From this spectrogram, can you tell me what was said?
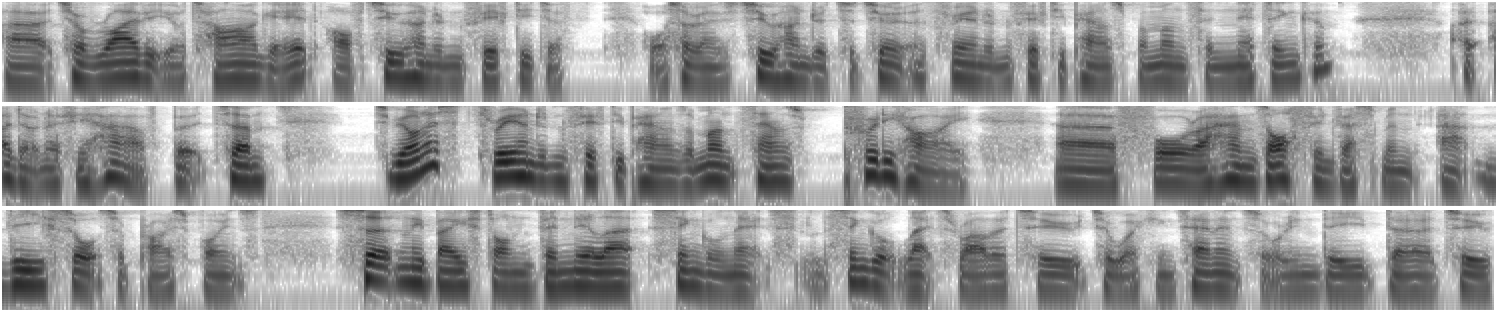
uh, to arrive at your target of 250 to, or sorry, 200 to 350 pounds per month in net income? I, I don't know if you have, but um, to be honest, £350 a month sounds pretty high uh, for a hands off investment at these sorts of price points, certainly based on vanilla single nets, single lets rather to, to working tenants or indeed uh, to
